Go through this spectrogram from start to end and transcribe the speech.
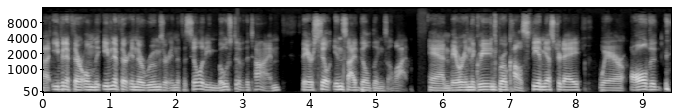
uh, even if they're only, even if they're in their rooms or in the facility most of the time, they are still inside buildings a lot. And they were in the Greensboro Coliseum yesterday, where all the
